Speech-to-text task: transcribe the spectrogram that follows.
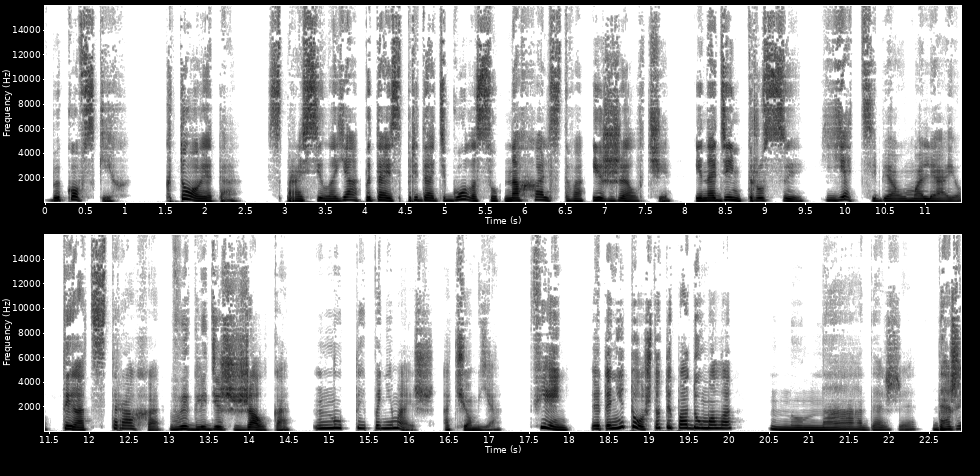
Быковских. Кто это?» — спросила я, пытаясь придать голосу нахальство и желчи. «И надень трусы, я тебя умоляю. Ты от страха выглядишь жалко. Ну, ты понимаешь, о чем я. Фень, это не то, что ты подумала. Ну, надо же. Даже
